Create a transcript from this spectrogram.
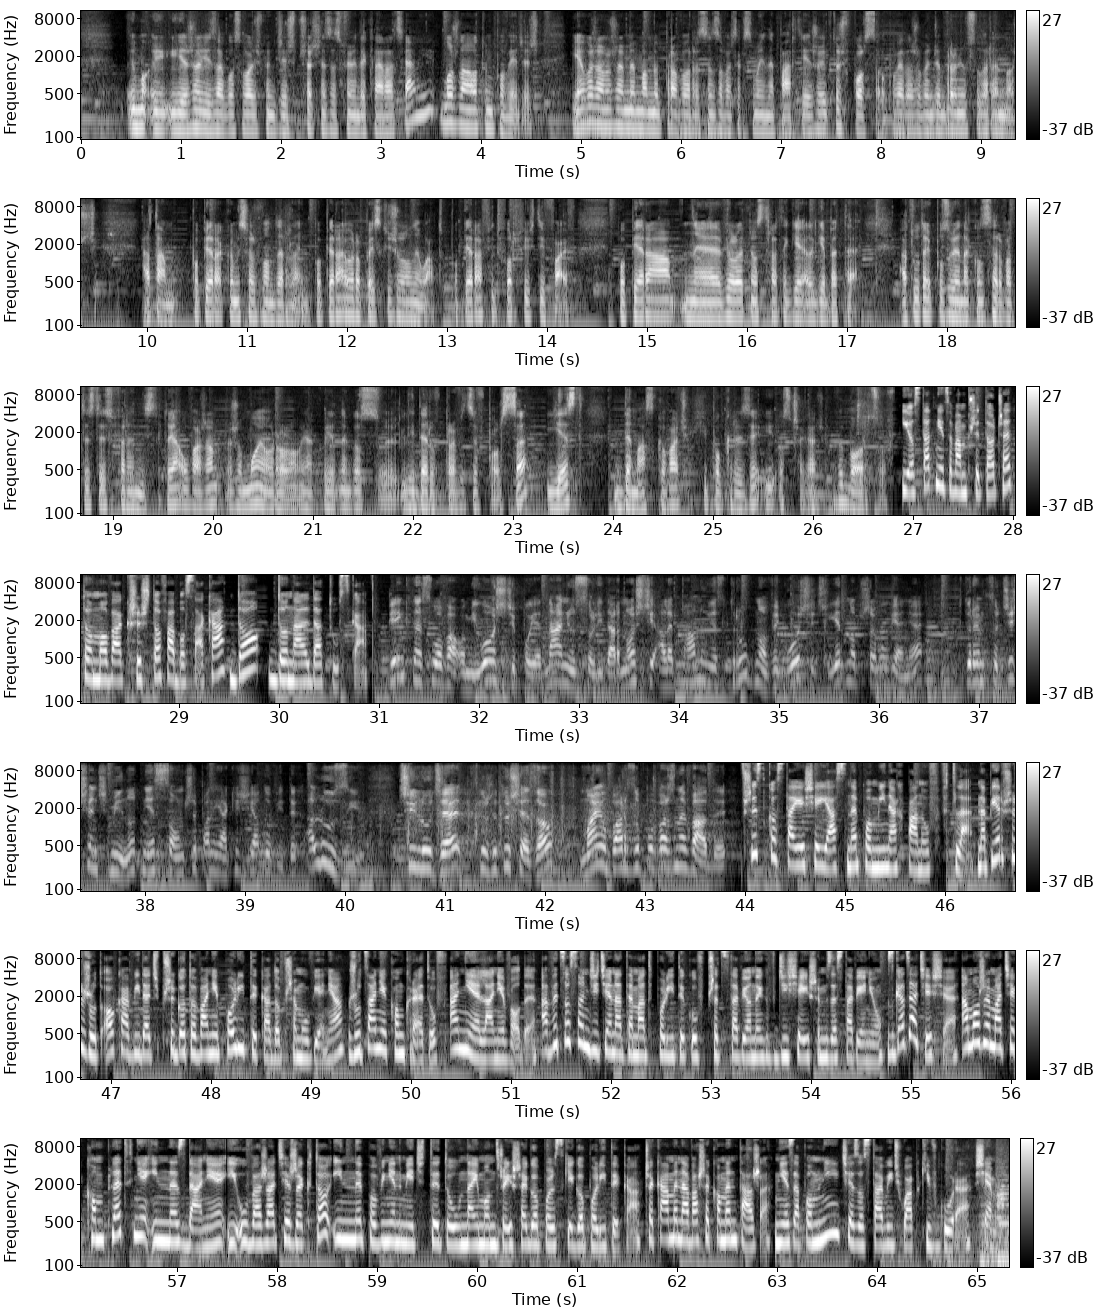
Jeżeli zagłosowaliśmy gdzieś sprzecznie ze swoimi deklaracjami, można o tym powiedzieć. Ja uważam, że my mamy prawo recenzować tak samo inne partie. Jeżeli ktoś w Polsce opowiada, że będzie bronił suwerenności, a tam popiera komisarz von der Leyen, popiera Europejski Zielony Ład, popiera Fit for 55, popiera e, wieloletnią strategię LGBT, a tutaj pozuje na konserwatystę i suwerenistę, to ja uważam, że moją rolą jako jednego z liderów prawicy w Polsce jest demaskować hipokryzję i ostrzegać wyborców. I ostatnie, co wam przytoczę, to mowa Krzysztofa Bosaka do Donalda Tuska. Piękne słowa o miłości, pojednaniu, solidarności, ale panu jest trudno wygłosić jedno przemówienie, w którym co 10 minut nie sączy pan jakichś jadowitych aluzji. Ci ludzie, którzy tu siedzą, mają bardzo poważne wady. Wszystko staje się jasne po minach panów w tle. Na pierwszy rzut oka widać przygotowanie polityka do przemówienia, rzucanie konkretów, a nie lanie wody. A wy co sądzicie na temat polityków przedstawionych w dzisiejszym zestawieniu? Zgadzacie się? A może macie kompletnie inne zdanie i uważacie, że kto inny powinien mieć tytuł najmądrzejszego polskiego polityka? Czekamy na wasze komentarze. Nie zapomnijcie zostawić łapki w górę. Siema.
